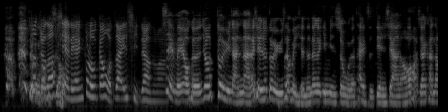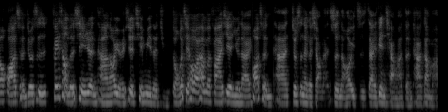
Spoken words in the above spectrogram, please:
就觉得谢莲不如跟我在一起这样子吗？是也没有，可能就对于楠楠，而且就对于他们以前的那个英明神武的太子殿下，然后好像看到花城就是非常的信任他，然后有一些亲密的举动，而且后来他们发现原来花城他就是那个小男生，然后一直在变强啊，等他干嘛？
